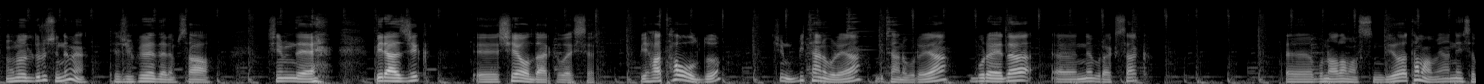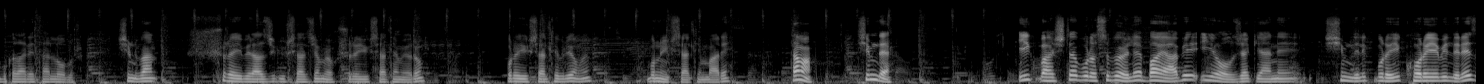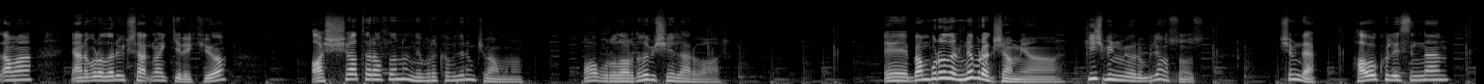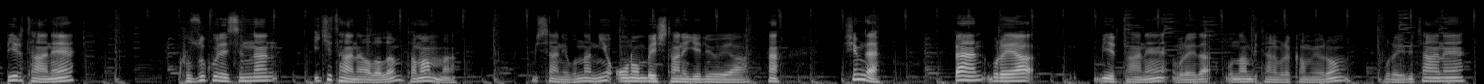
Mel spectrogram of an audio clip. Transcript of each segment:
Onu öldürürsün değil mi? Teşekkür ederim sağ ol. Şimdi birazcık e, şey oldu arkadaşlar. Bir hata oldu. Şimdi bir tane buraya, bir tane buraya. Buraya da e, ne bıraksak? E, bunu alamazsın diyor. Tamam ya neyse bu kadar yeterli olur. Şimdi ben şurayı birazcık yükselteceğim. Yok şurayı yükseltemiyorum. Burayı yükseltebiliyor muyum? Bunu yükselteyim bari. Tamam. Şimdi ilk başta burası böyle bayağı bir iyi olacak. Yani şimdilik burayı koruyabiliriz ama yani buraları yükseltmek gerekiyor. Aşağı taraflarına ne bırakabilirim ki ben bunu? Aa buralarda da bir şeyler var. Ee, ben buraları ne bırakacağım ya? Hiç bilmiyorum biliyor musunuz? Şimdi hava kulesinden bir tane, kuzu kulesinden iki tane alalım tamam mı? Bir saniye bunlar niye 10-15 tane geliyor ya? Heh. Şimdi ben buraya bir tane, buraya da bundan bir tane bırakamıyorum. Buraya bir tane,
